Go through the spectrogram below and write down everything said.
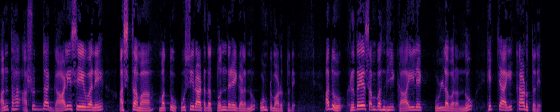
ಅಂತಹ ಅಶುದ್ಧ ಗಾಳಿ ಸೇವನೆ, ಅಸ್ತಮ ಮತ್ತು ಉಸಿರಾಟದ ತೊಂದರೆಗಳನ್ನು ಉಂಟುಮಾಡುತ್ತದೆ. ಅದು ಹೃದಯ ಸಂಬಂಧಿ ಕಾಯಿಲೆ ಉಳ್ಳವರನ್ನು ಹೆಚ್ಚಾಗಿ ಕಾಡುತ್ತದೆ.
